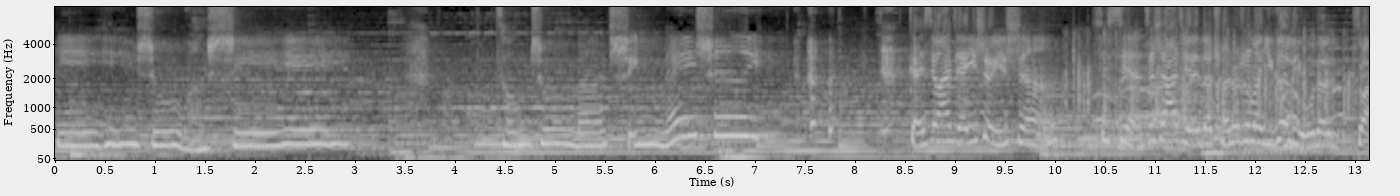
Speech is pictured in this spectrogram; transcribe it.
一如往昔？痛竹马，青梅之意。感谢阿杰一生一世啊，谢谢，这是阿杰的传说中的一个礼物的钻。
